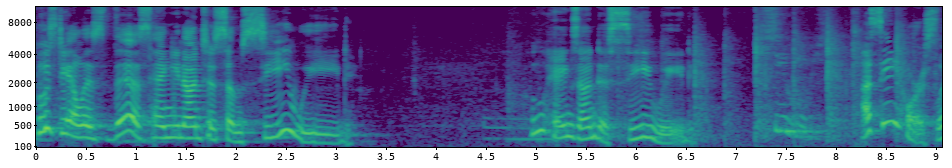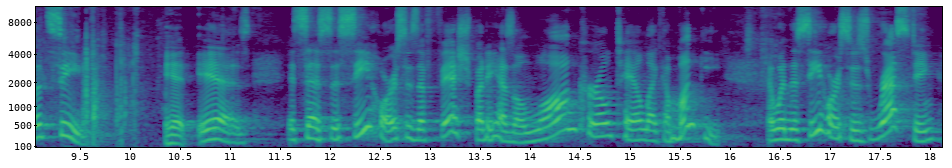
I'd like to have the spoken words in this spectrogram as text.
Whose tail is this hanging onto some seaweed? Who hangs onto seaweed? Seahorse. A seahorse. Let's see. It is. It says the seahorse is a fish, but he has a long curled tail like a monkey. And when the seahorse is resting,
